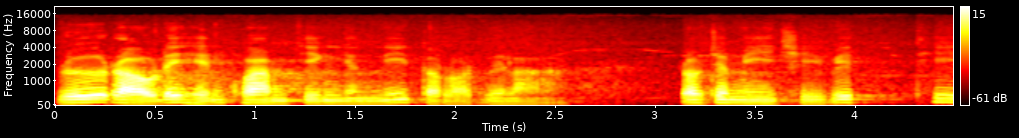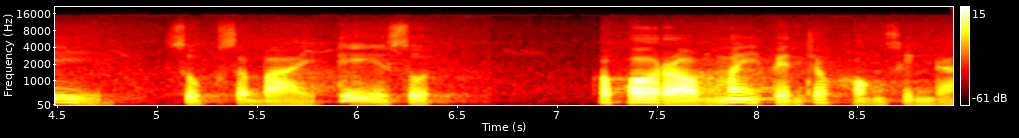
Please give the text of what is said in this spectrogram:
หรือเราได้เห็นความจริงอย่างนี้ตลอดเวลา เราจะมีชีวิตที่ สุขสบายที่สุด ก็เพราะเราไม่เป็นเจ้าของสิ่งใด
